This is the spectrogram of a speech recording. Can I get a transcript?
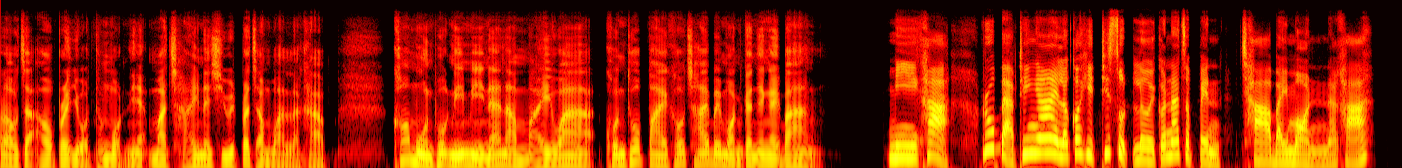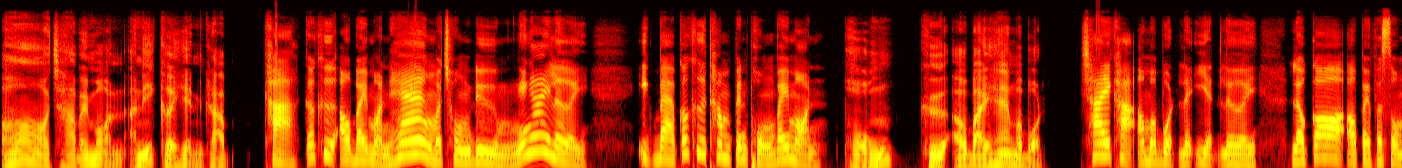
เราจะเอาประโยชน์ทั้งหมดเนี้ยมาใช้ในชีวิตประจำวันล่ะครับ ข้อมูลพวกนี้มีแนะนำไหมว่าคนทั่วไปเขาใช้ใบหม่อนกันยังไงบ้าง มีค่ะ รูปแบบที่ง่ายแล้วก็ฮิตที่สุดเลยก็น่าจะเป็นชาใบหม่อนนะคะ อ๋อ ชาใบหม่อน อันนี้เคยเห็นครับ ค่ะ ก็คือเอาใบหม่อนแห้งมาชงดื่มง่าย ๆเลย อีกแบบก็คือทำเป็นผงใบหม่อน ผง คือเอาใบแห้งมาบด ใช่ค่ะ เอามาบดละเอียดเลย แล้วก็เอาไปผสม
